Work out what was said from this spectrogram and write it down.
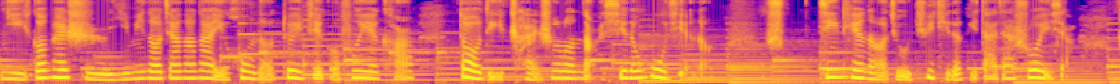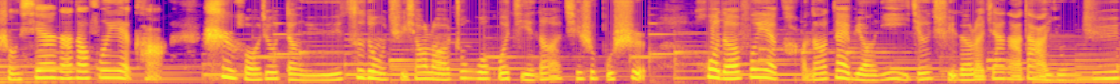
你刚开始移民到加拿大以后呢，对这个枫叶卡到底产生了哪些的误解呢？今天呢，就具体的给大家说一下。首先，拿到枫叶卡是否就等于自动取消了中国国籍呢？其实不是，获得枫叶卡呢，代表你已经取得了加拿大永居。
